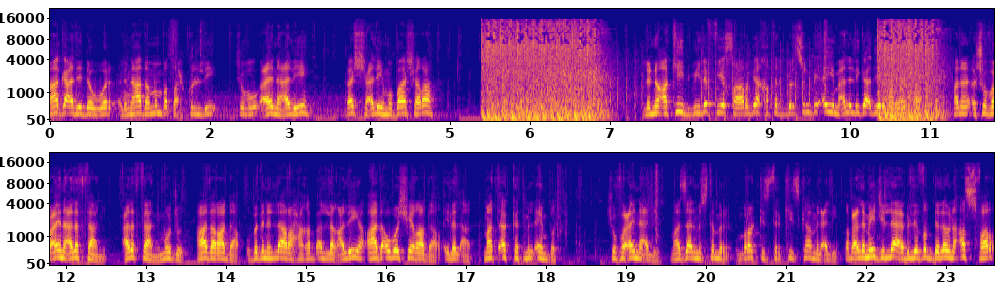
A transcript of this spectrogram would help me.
ما قاعد يدور لأن هذا منبطح كلي. شوفوا عينه عليه بش عليه مباشرة. لأنه أكيد بيلف يسار بياخذ third person بي aim على اللي قاعد يرمى يسار. خلينا اشوفوا عينه على الثاني. على الثاني موجود. هذا رادار. وبإذن الله راح أبلغ عليه. هذا أول شيء رادار إلى الآن. ما تاكدت من ال aimbot. شوفوا عينه عليه ما زال مستمر ومركز تركيز كامل عليه طبعا لما يجي اللاعب اللي ضده لونه أصفر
